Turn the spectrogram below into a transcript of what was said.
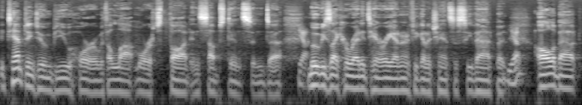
attempting to imbue horror with a lot more thought and substance. And uh, yeah. movies like Hereditary, I don't know if you got a chance to see that, but yep. all about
